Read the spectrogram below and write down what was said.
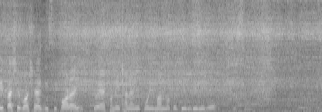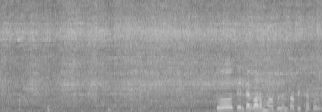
এই পাশে বসায় দিছি কড়াই। তো এখন এখানে আমি পরিমাণ মতো তেল দিয়ে নেব। তো তেলটা গরম হওয়া পর্যন্ত অপেক্ষা করব।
